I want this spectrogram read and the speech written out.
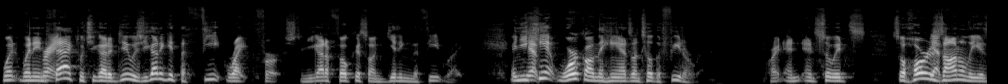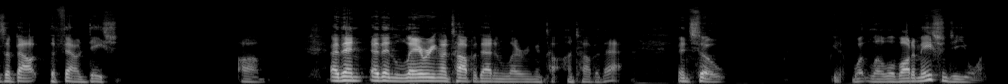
When when in Right. fact what you got to do is you got to get the feet right first, and you got to focus on getting the feet right. And you Yep. can't work on the hands until the feet are right. Right. And and so it's so horizontally is about the foundation. Um, and then and then layering on top of that and layering on top, on top of that. And so, you know, what level of automation do you want?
